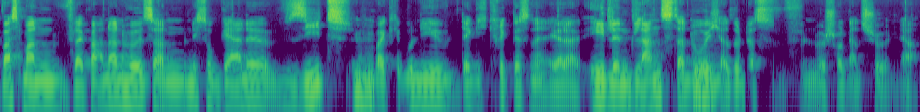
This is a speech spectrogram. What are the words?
was man vielleicht bei anderen Hölzern nicht so gerne sieht. Mhm. Bei Kibuni, denke ich, kriegt das einen eher edlen Glanz dadurch. Mhm. Also das finden wir schon ganz schön, ja.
